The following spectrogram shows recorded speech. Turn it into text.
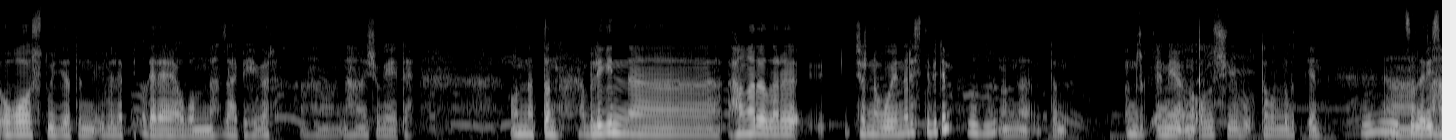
ого студиятын үлелеппиттере олонна запихигер. Ага, наха шугейте. Оннаттан билигин хаңарылары черновойнар истебитим. Оннаттан ынрык эме олус шүй табылды буттен. Сценарист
